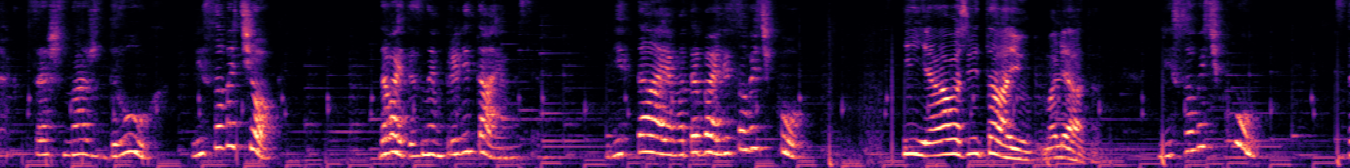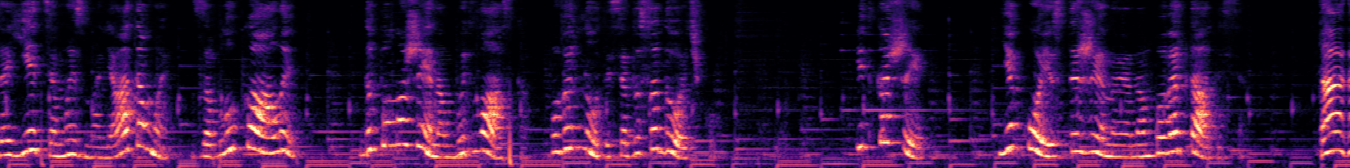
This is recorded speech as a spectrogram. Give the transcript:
Так це ж наш друг, лісовичок. Давайте з ним привітаємося. Вітаємо тебе, лісовичку! І я вас вітаю, малята. Лісовичку, здається, ми з малятами заблукали. Допоможи нам, будь ласка, повернутися до садочку. Підкажи, якою стежиною нам повертатися? Так,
